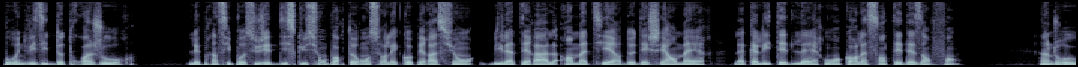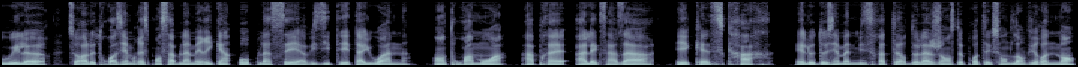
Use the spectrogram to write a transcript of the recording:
pour une visite de trois jours. Les principaux sujets de discussion porteront sur les coopérations bilatérales en matière de déchets en mer, la qualité de l'air ou encore la santé des enfants. Andrew Wheeler sera le troisième responsable américain haut placé à visiter Taïwan en trois mois après Alex Hazard et Keith Krach, est le deuxième administrateur de l'Agence de protection de l'environnement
